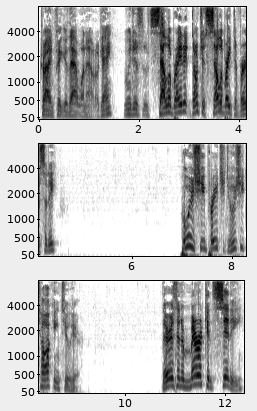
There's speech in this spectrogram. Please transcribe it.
try and figure that one out. Okay, we just celebrate it. Don't just celebrate diversity. Who is she preaching to? Who is she talking to here? There is an American city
